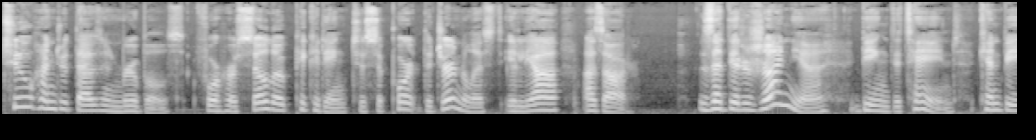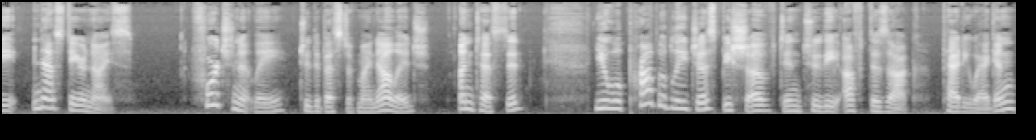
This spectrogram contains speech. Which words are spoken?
200,000 rubles for her solo picketing to support the journalist Ilya Azar. Zadержание, being detained, can be nasty or nice. Fortunately, to the best of my knowledge, untested, you will probably just be shoved into the автозак paddy wagon,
